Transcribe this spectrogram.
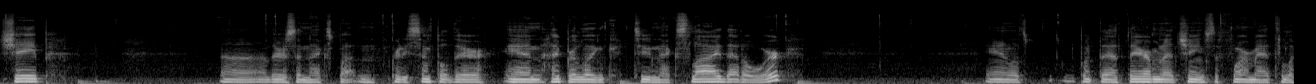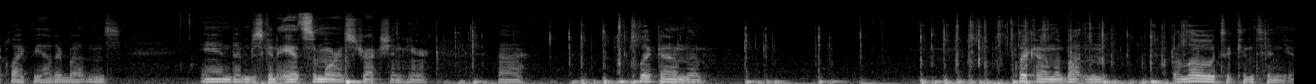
shape. Uh, there's the next button. Pretty simple there. And hyperlink to next slide. That'll work. And let's put that there. I'm going to change the format to look like the other buttons. And I'm just going to add some more instruction here. Uh, click on the click on the button below to continue.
